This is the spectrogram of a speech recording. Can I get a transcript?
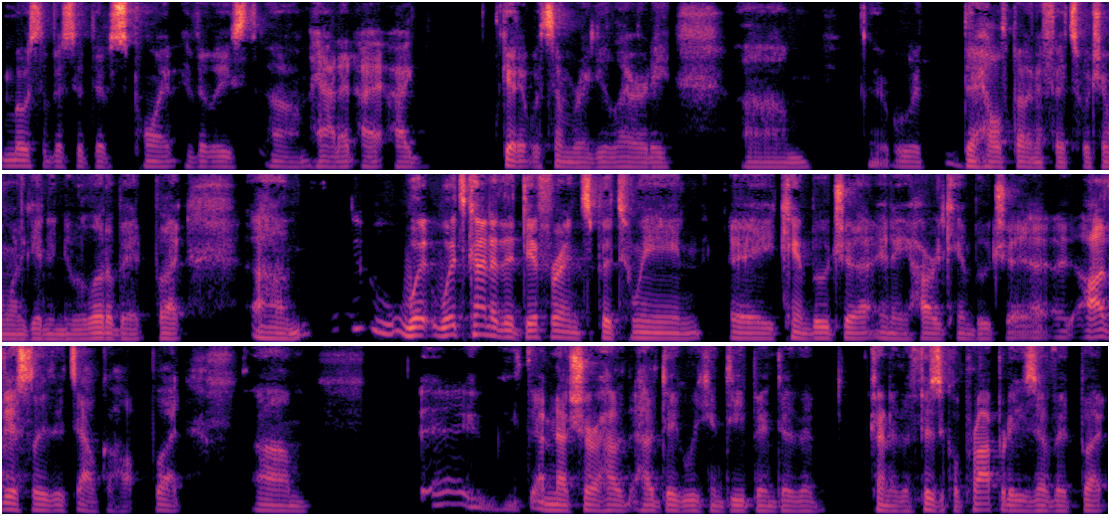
most of us at this point have at least um, had it. I, I, get it with some regularity um, with the health benefits, which I want to get into a little bit. But um, what what's kind of the difference between a kombucha and a hard kombucha? Uh, obviously, it's alcohol, but um, eh, I'm not sure how how dig we can deep into the kind of the physical properties of it, but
